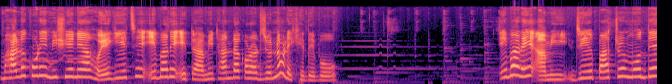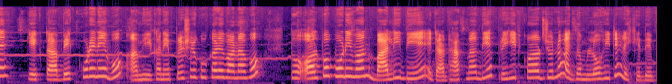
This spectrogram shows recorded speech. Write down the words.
ভালো করে মিশিয়ে নেওয়া হয়ে গিয়েছে, এবারে এটা আমি ঠান্ডা করার জন্য রেখে দেব। এবারে আমি যে পাত্রর মধ্যে কেকটা বেক করে নেব, আমি এখানে প্রেশার কুকারে বানাবো। তো অল্প পরিমাণ বালি দিয়ে এটা ঢাকনা দিয়ে প্রিহিট করার জন্য একদম লো হিটে রেখে দেব।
